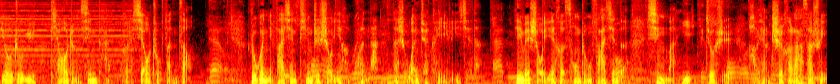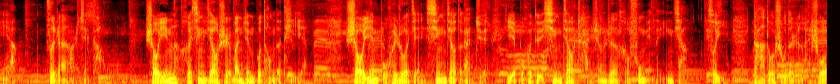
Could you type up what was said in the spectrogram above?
有助于调整心态和消除烦躁。如果你发现停止手淫很困难，那是完全可以理解的，因为手淫和从中发现的性满意，就是好像吃喝拉撒睡一样，自然而健康。手淫呢和性交是完全不同的体验，手淫不会弱减性交的感觉，也不会对性交产生任何负面的影响，所以大多数的人来说，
